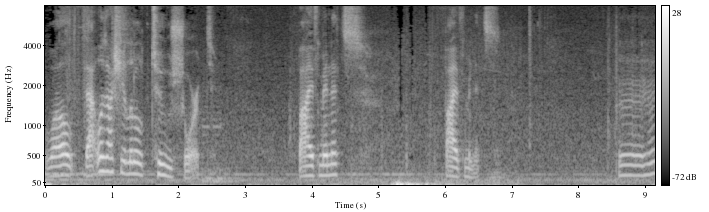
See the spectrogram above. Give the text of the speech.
Well, that was actually a little too short. Five minutes. Five minutes. Mm-hmm.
